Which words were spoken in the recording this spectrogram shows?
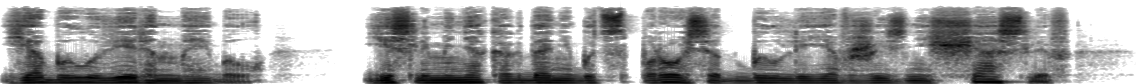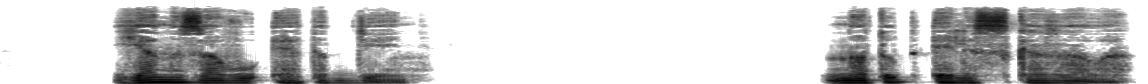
Я был уверен, Мейбл, если меня когда-нибудь спросят, был ли я в жизни счастлив, я назову этот день. Но тут Элис сказала,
